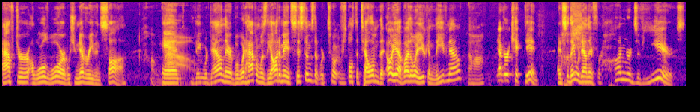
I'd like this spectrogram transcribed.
after a world war, which you never even saw oh, and they were down there. But what happened was the automated systems that were, to- were supposed to tell them that, oh yeah, by the way, you can leave now, uh-huh. never kicked in, and so Oh, they were down there for hundreds of years.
